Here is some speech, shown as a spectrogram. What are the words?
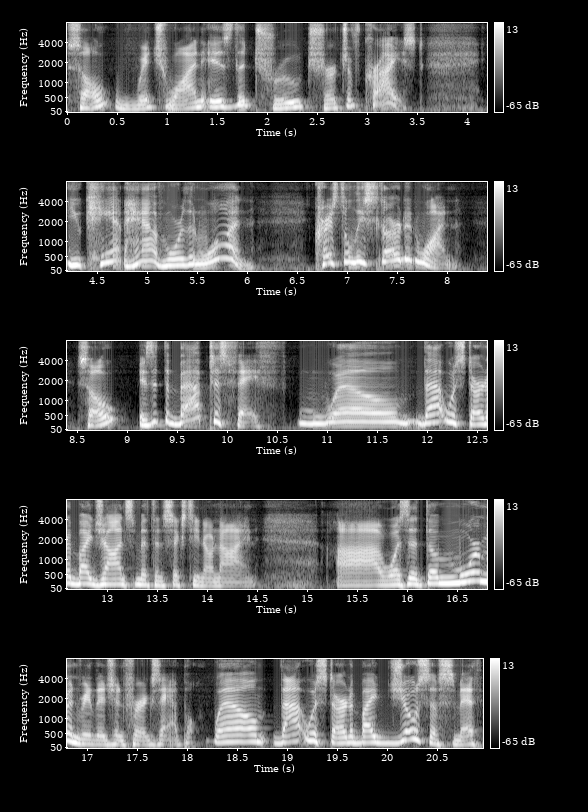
So, which one is the true Church of Christ? You can't have more than one. Christ only started one. So, is it the Baptist faith? Well, that was started by John Smyth in 1609. Uh, was it the Mormon religion, for example? Well, that was started by Joseph Smith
